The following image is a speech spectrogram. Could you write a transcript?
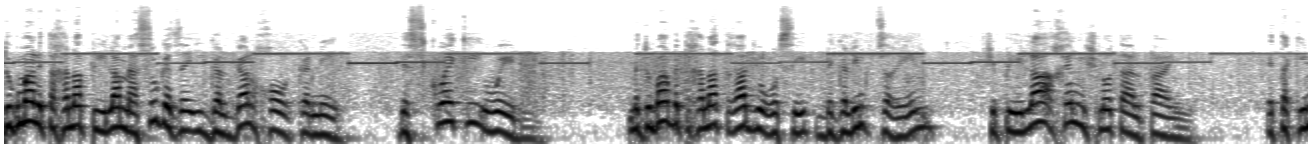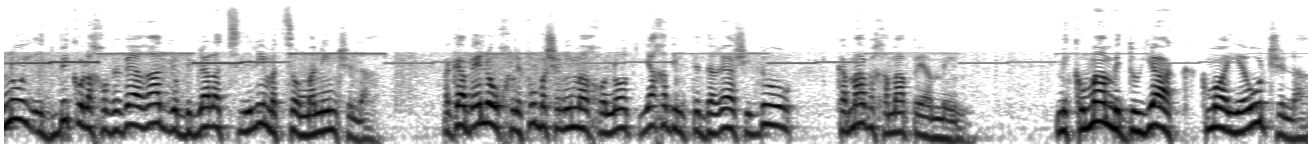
דוגמה לתחנה פעילה מהסוג הזה היא גלגל חורקני, The Squeaky Wheel. מדובר בתחנת רדיו רוסית בגלים קצרים שפעילה החל משנות האלפיים. את הכינוי הדביקו לחובבי הרדיו בגלל הצלילים הצורמנים שלה. אגב, אלה הוחלפו בשנים האחרונות יחד עם תדרי השידור כמה וכמה פעמים. מיקומה המדויק, כמו הייעוד שלה,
